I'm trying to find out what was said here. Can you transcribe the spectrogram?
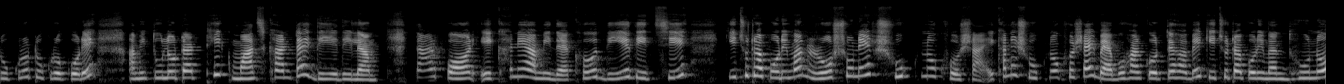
টুকরো টুকরো করে আমি তুলোটার ঠিক মাঝখানটায় দিয়ে দিলাম। তারপর এখানে আমি দেখো, দিয়ে দিচ্ছি কিছুটা পরিমাণ রসুনের শুকনো খোসা। এখানে শুকনো খোসায় ব্যবহার করতে হবে। কিছুটা পরিমাণ ধুনো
